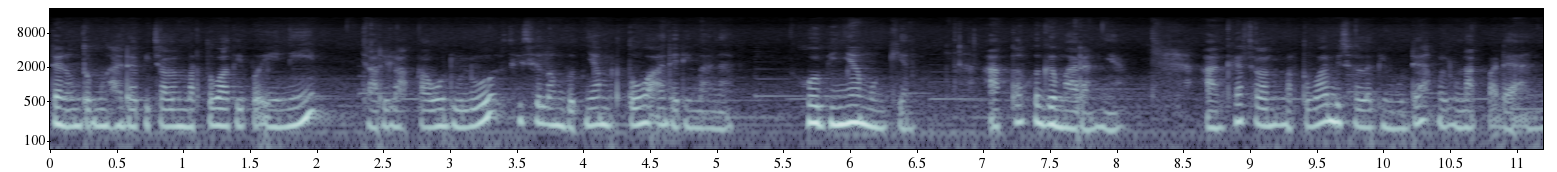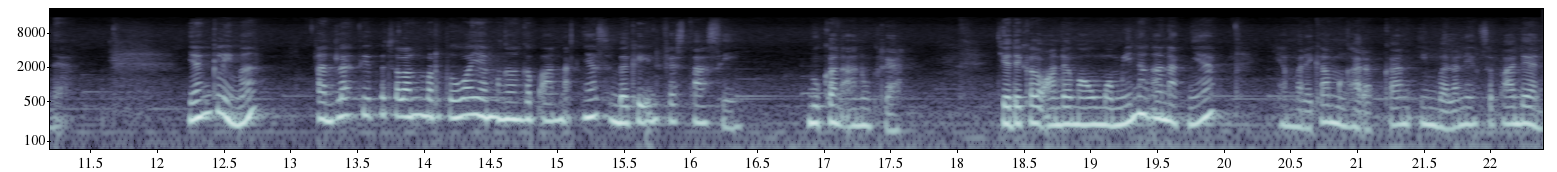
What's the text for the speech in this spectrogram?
Dan untuk menghadapi calon mertua tipe ini, carilah tahu dulu sisi lembutnya mertua ada di mana. Hobinya mungkin, atau kegemarannya, agar calon mertua bisa lebih mudah melunak pada Anda. Yang kelima adalah tipe calon mertua yang menganggap anaknya sebagai investasi, bukan anugerah. Jadi kalau Anda mau meminang anaknya, ya mereka mengharapkan imbalan yang sepadan,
